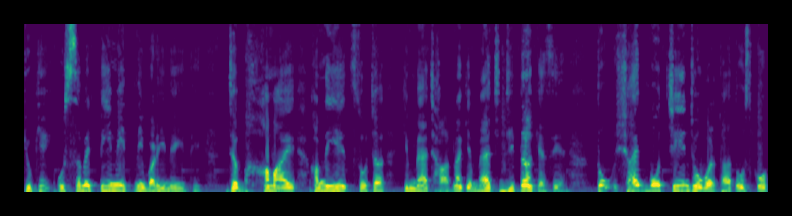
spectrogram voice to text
क्योंकि उस समय टीम ही इतनी बड़ी नहीं थी। जब हम आए हमने ये सोचा कि मैच हारना क्या मैच जीतना कैसे है? तो शायद वो चेंज ओवर था तो उसको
